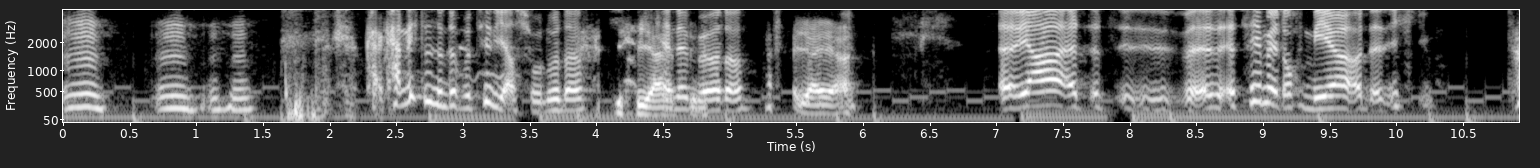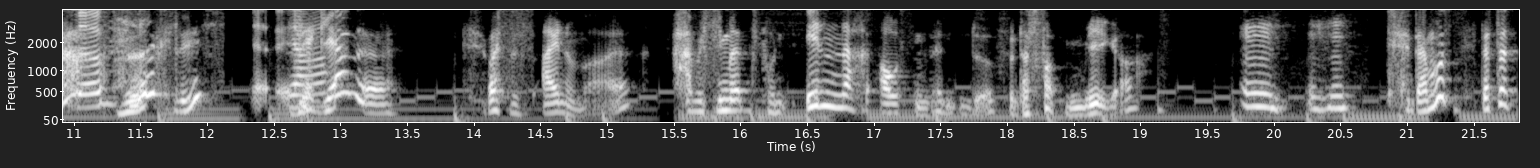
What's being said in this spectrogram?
Mm, mm, mhm. Kann, kann ich das interpretieren? Ja, schon, oder? Ja, ich kenne natürlich. Mörder. ja, ja. Äh, ja, er, er, erzähl mir doch mehr. Und ich. Äh, Wirklich? ja, Sehr gerne. Weißt du, das eine Mal habe ich jemanden von innen nach außen wenden dürfen. Das war mega. Mm, mhm. Da muss, das, das,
